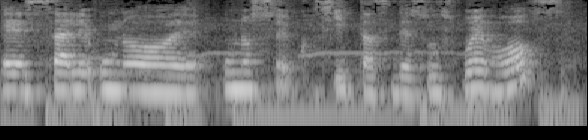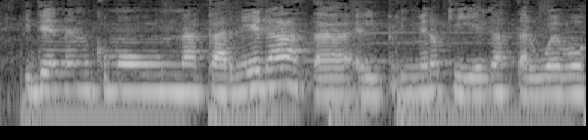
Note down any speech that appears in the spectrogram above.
eh, sale uno, eh, unos cositas de sus huevos y tienen como una carrera hasta el primero que llega hasta el huevo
